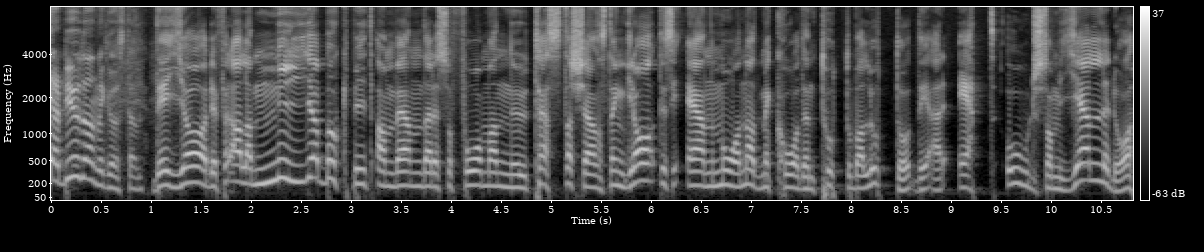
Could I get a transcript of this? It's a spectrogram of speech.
erbjudande Gusten? Det gör det. För alla nya BookBeat-användare så får man nu testa tjänsten gratis i en månad med koden TOTOBALUTTO. Det är ett ord som gäller då.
